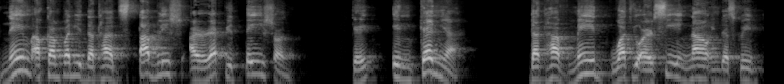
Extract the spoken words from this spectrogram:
Name a company that had established a reputation, okay, in Kenya that have made what you are seeing now in the screen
